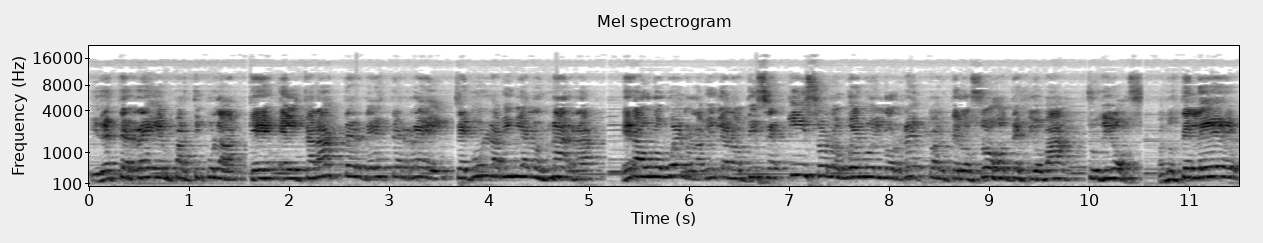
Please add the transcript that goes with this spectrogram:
y de este rey en particular, que el carácter de este rey, según la Biblia nos narra, era uno bueno. La Biblia nos dice, hizo lo bueno y lo recto ante los ojos de Jehová, su Dios. Cuando usted lee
